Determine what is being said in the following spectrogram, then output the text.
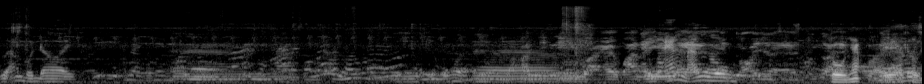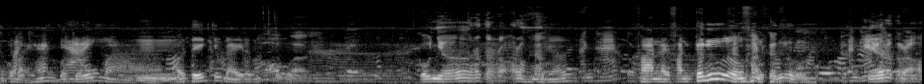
bữa ăn bữa đời. Án nở ngu cô nhắc lại từng cái bài hát của chú mà nổi tiếng trước đây luôn đúng rồi. À, cô nhớ rất là rõ luôn ha. Nhớ. Anh hát tụi fan này fan cứng luôn. Fan cứng luôn. Anh hát nhớ rất là rõ.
